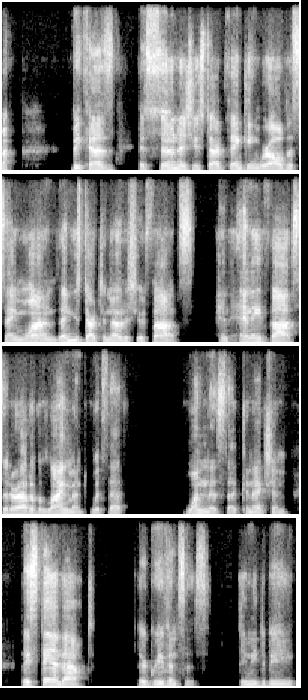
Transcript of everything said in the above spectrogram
because as soon as you start thinking we're all the same one, then you start to notice your thoughts and any thoughts that are out of alignment with that oneness, that connection, they stand out. They're grievances. They need to be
